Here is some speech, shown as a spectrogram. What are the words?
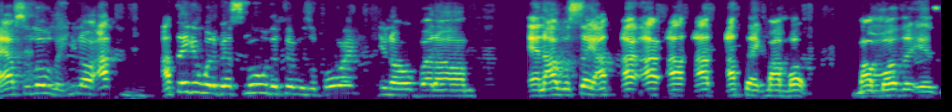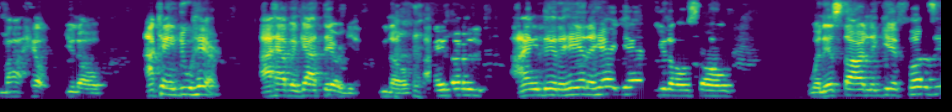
Absolutely. You know, I I think it would have been smooth if it was a boy, you know, but um and I would say I I I I, I thank my mother. My mother is my help. You know, I can't do hair. I haven't got there yet. You know, I ain't learned, I ain't did a head of hair yet. You know, so when it's starting to get fuzzy,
